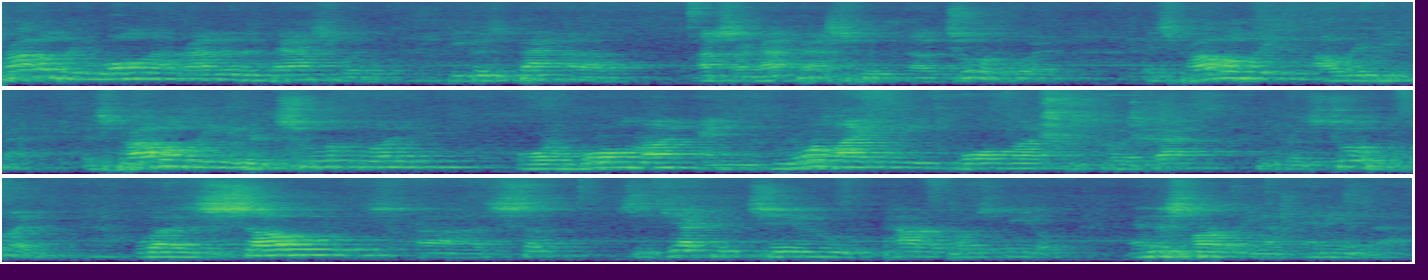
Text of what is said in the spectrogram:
probably walnut rather than basswood because ba- uh, I'm sorry, not basswood, uh, tulip wood. It's probably I'll repeat that. It's probably either tulip wood or walnut, and more likely walnut because that because tulip wood was so, uh, su- subjected to powder post beetle, and this hardly has any of that.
